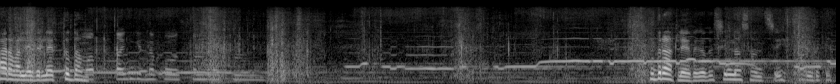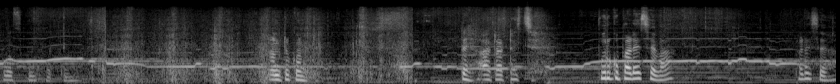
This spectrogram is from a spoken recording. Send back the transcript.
పర్వాలేదు ఎత్తుదాం మొత్తం కింద పోసుకుని కుదరట్లేదు కదా చిన్న సంచి. అందుకే పోసుకుని పోతుంది అంటుకుంటే తే అటు అటు పురుగు పడేసావా? పడేసావా?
